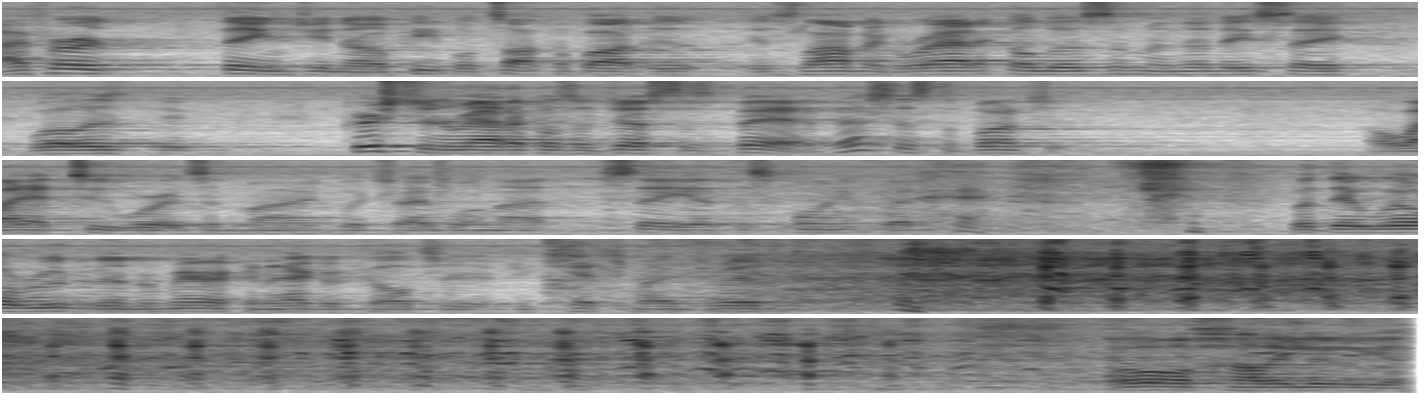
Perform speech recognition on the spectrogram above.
I've heard things, you know, people talk about Islamic radicalism and then they say, well, it, it, Christian radicals are just as bad. That's just a bunch of, oh, I had two words in mind, which I will not say at this point, but, but they're well rooted in American agriculture, if you catch my drift. oh, hallelujah.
